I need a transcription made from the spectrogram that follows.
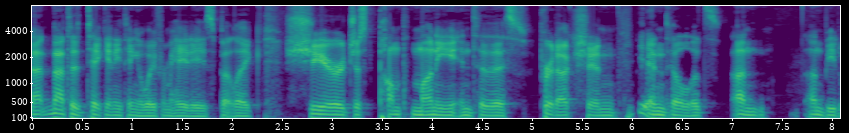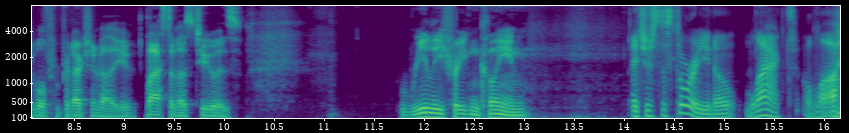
not not to take anything away from Hades, but like sheer just pump money into this production Yeah. until it's un unbeatable from production value. Last of Us Two is really freaking clean. It's just the story, you know, lacked a lot,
